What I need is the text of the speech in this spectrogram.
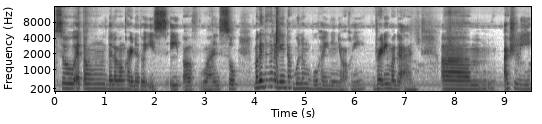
So, etong dalawang card na to is Eight of Wands. So, maganda talaga yung takbo ng buhay ninyo, okay? Very magaan. Um, actually,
